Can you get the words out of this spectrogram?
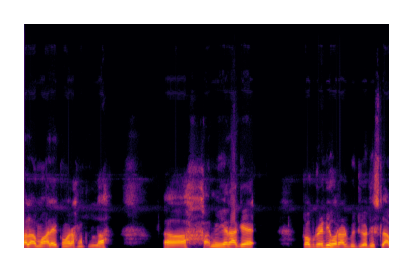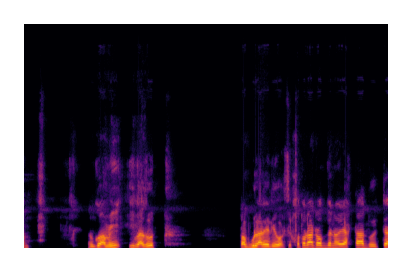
আসসালামু আলাইকুম রহমতুল্লাহ। আমি এর আগে টপ রেডি করার ভিডিও দিছিলাম। কিন্তু আমি ই বাজুত টপগুলা রেডি করছি। কতটা টপ যেন একটা, দুইটা,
